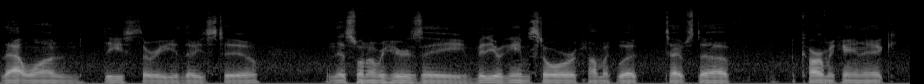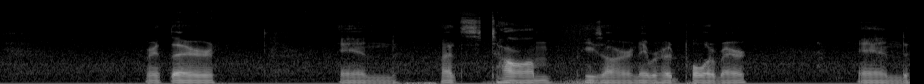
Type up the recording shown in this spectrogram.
That one, these three, these two. And this one over here is a video game store, comic book type stuff, car mechanic, right there. And that's Tom. He's our neighborhood polar bear and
